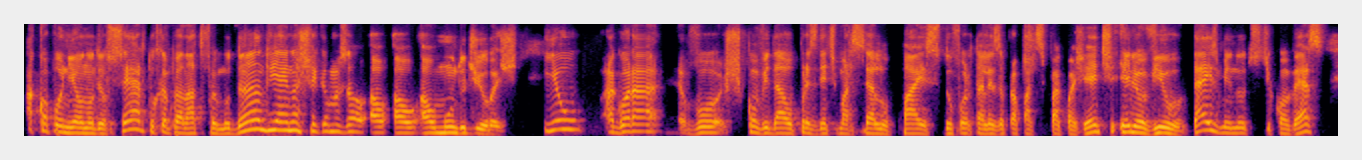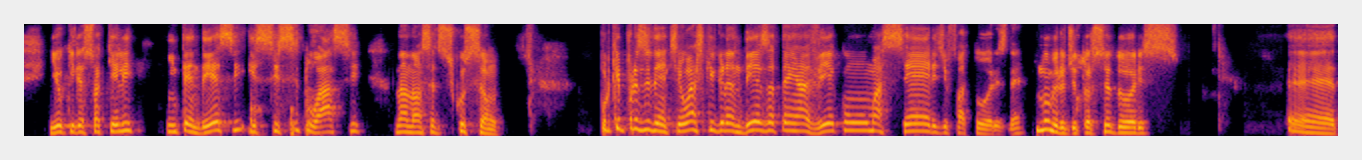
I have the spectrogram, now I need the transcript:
A Copa União não deu certo, o campeonato foi mudando, e aí nós chegamos ao, ao, ao mundo de hoje. E eu agora vou convidar o presidente Marcelo Paes do Fortaleza para participar com a gente. Ele ouviu 10 minutos de conversa e eu queria só que ele entendesse e se situasse na nossa discussão. Porque, presidente, eu acho que grandeza tem a ver com uma série de fatores, né? Número de torcedores, é,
